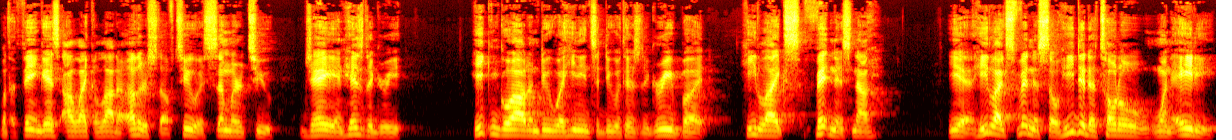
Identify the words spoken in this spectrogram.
But the thing is, I like a lot of other stuff too. It's similar to Jay and his degree. He can go out and do what he needs to do with his degree, but he likes fitness. Now, yeah, he likes fitness. So he did a total 180,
